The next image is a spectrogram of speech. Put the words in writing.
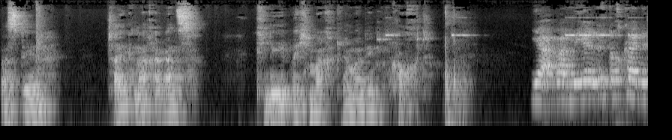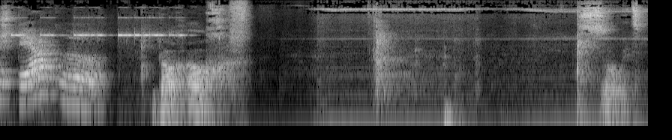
was den Teig nachher ganz klebrig macht, wenn man den kocht. Ja, aber Mehl ist doch keine Stärke. Doch, auch. So, jetzt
